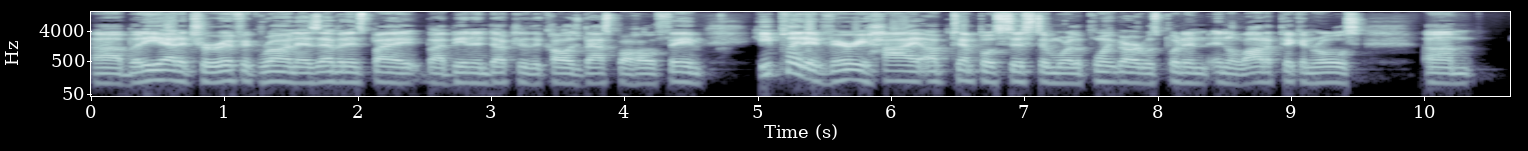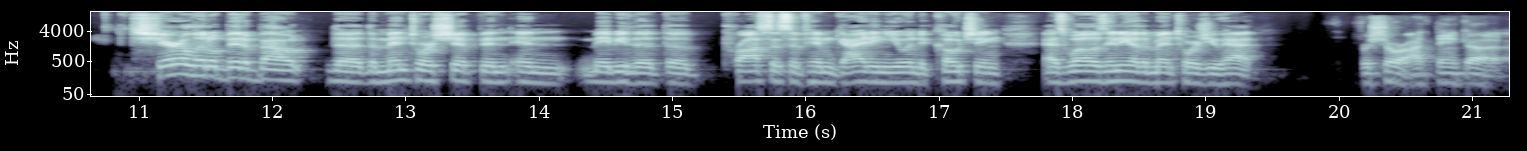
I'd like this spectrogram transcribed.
uh, but he had a terrific run, as evidenced by by being inducted to the College Basketball Hall of Fame. He played a very high up tempo system where the point guard was put in in a lot of pick and rolls. Um, share a little bit about the the mentorship and and maybe the the process of him guiding you into coaching as well as any other mentors you had? For sure. I think uh,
